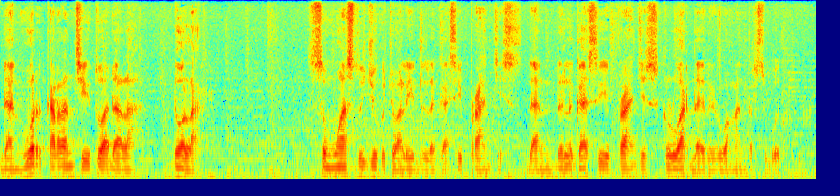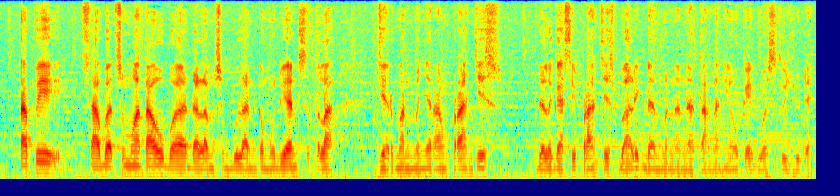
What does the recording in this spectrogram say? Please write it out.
Dan world currency itu adalah dolar. Semua setuju kecuali delegasi Prancis dan delegasi Prancis keluar dari ruangan tersebut. Tapi sahabat semua tahu bahwa dalam sebulan kemudian setelah Jerman menyerang Prancis, delegasi Prancis balik dan menandatangani oke gue setuju deh.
